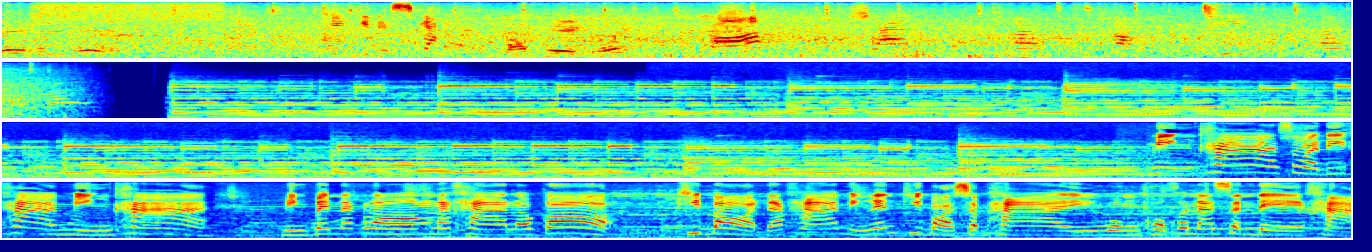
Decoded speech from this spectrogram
ท่มันเท่ที่กินสกัดร้องเพลงเลยอ๋อฉันมันเอาที่มันไปหมิงค่ะ สวัสดีค่ะหมิงค่ะหมิงเป็นนักร้องนะคะ แล้วก็คีย์บอร์ดนะคะหมิงเล่นคีย์บอร์ดสะพาย วงโคโคนัทซันเดย์ค่ะ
